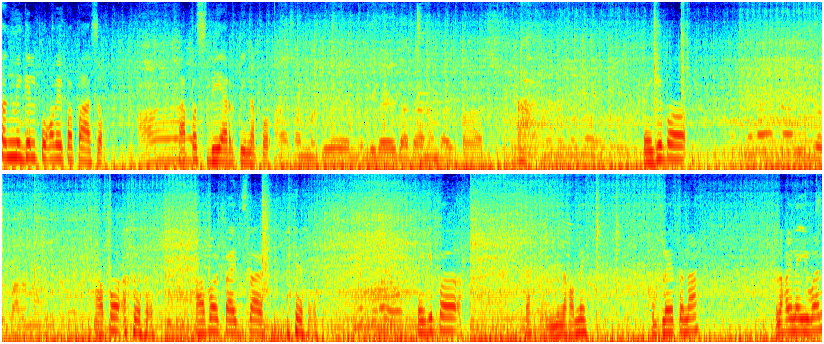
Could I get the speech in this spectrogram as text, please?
San Miguel po kami papasok. Ah, Tapos BRT na po. ah, San Miguel. Hindi kayo dadaan ng bypass. Thank you po. Apo. Apo, 5 star. Thank you po. Ah, uwi na kami. Kompleto na. Wala kayo naiwan?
